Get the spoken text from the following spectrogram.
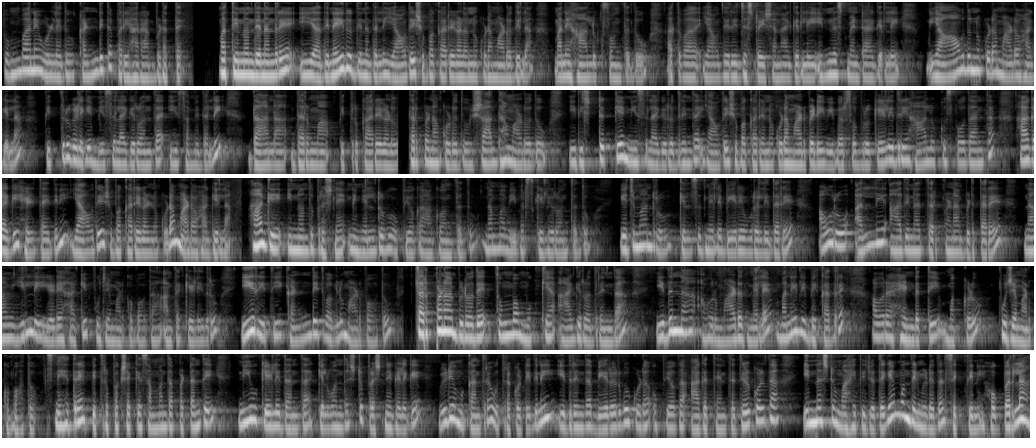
ತುಂಬಾ ಒಳ್ಳೆಯದು ಖಂಡಿತ ಪರಿಹಾರ ಆಗಿಬಿಡತ್ತೆ. ಮತ್ತಿನ್ನೊಂದೇನೆಂದರೆ, ಈ ಹದಿನೈದು ದಿನದಲ್ಲಿ ಯಾವುದೇ ಶುಭ ಕಾರ್ಯಗಳನ್ನು ಕೂಡ ಮಾಡೋದಿಲ್ಲ. ಮನೆ ಹಾಲುಕ್ಸೋವಂಥದ್ದು ಅಥವಾ ಯಾವುದೇ ರಿಜಿಸ್ಟ್ರೇಷನ್ ಆಗಿರಲಿ ಇನ್ವೆಸ್ಟ್ಮೆಂಟ್ ಆಗಿರಲಿ, ಯಾವುದನ್ನು ಕೂಡ ಮಾಡೋ ಹಾಗಿಲ್ಲ. ಪಿತೃಗಳಿಗೆ ಮೀಸಲಾಗಿರುವಂಥ ಈ ಸಮಯದಲ್ಲಿ ದಾನ, ಧರ್ಮ, ಪಿತೃ ಕಾರ್ಯಗಳು ತರ್ಪಣ ಕೊಡೋದು, ಶ್ರಾದ್ದ ಮಾಡೋದು, ಇದಿಷ್ಟಕ್ಕೆ ಮೀಸಲಾಗಿರೋದ್ರಿಂದ ಯಾವುದೇ ಶುಭ ಕಾರ್ಯನೂ ಕೂಡ ಮಾಡಬೇಡಿ. ವಿವರ್ಸ್ ಒಬ್ಬರು ಕೇಳಿದ್ರಿ ಹಾಲು ಉಕ್ಕಿಸ್ಬೋದಾ ಅಂತ. ಹಾಗಾಗಿ ಹೇಳ್ತಾ ಇದ್ದೀನಿ, ಯಾವುದೇ ಶುಭ ಕಾರ್ಯಗಳನ್ನು ಕೂಡ ಮಾಡೋ ಹಾಗಿಲ್ಲ. ಹಾಗೆ ಇನ್ನೊಂದು ಪ್ರಶ್ನೆ, ನಿಮ್ಮೆಲ್ರಿಗೂ ಉಪಯೋಗ ಆಗುವಂಥದ್ದು, ನಮ್ಮ ವಿವರ್ಸ್ ಕೇಳಿರುವಂಥದ್ದು. ಯಜಮಾನರು ಕೆಲಸದ ಮೇಲೆ ಬೇರೆ ಊರಲ್ಲಿದ್ದಾರೆ. ಅವರು ಅಲ್ಲಿ ಆ ದಿನ ತರ್ಪಣ ಬಿಡ್ತಾರೆ. ನಾವು ಇಲ್ಲಿ ಎಡೆ ಹಾಕಿ ಪೂಜೆ ಮಾಡ್ಕೋಬಹುದಾ ಅಂತ ಕೇಳಿದರು. ಈ ರೀತಿ ಖಂಡಿತವಾಗ್ಲೂ ಮಾಡಬಹುದು. ತರ್ಪಣ ಬಿಡೋದೇ ತುಂಬ ಮುಖ್ಯ ಆಗಿರೋದ್ರಿಂದ ಇದನ್ನು ಅವರು ಮಾಡಿದ್ಮೇಲೆ ಮನೇಲಿ ಬೇಕಾದರೆ ಅವರ ಹೆಂಡತಿ, ಮಕ್ಕಳು ಪೂಜೆ ಮಾಡ್ಕೋಬಹುದು. ಸ್ನೇಹಿತರೆ, ಪಿತೃಪಕ್ಷಕ್ಕೆ ಸಂಬಂಧಪಟ್ಟಂತೆ ನೀವು ಕೇಳಿದಂಥ ಕೆಲವೊಂದಷ್ಟು ಪ್ರಶ್ನೆಗಳಿಗೆ ವಿಡಿಯೋ ಮುಖಾಂತರ ಉತ್ತರ ಕೊಟ್ಟಿದ್ದೀನಿ. ಇದರಿಂದ ಬೇರೆಯವ್ರಿಗೂ ಕೂಡ ಉಪಯೋಗ ಆಗತ್ತೆ ಅಂತ ತಿಳ್ಕೊಳ್ತಾ ಇನ್ನಷ್ಟು ಮಾಹಿತಿ ಜೊತೆಗೆ ಮುಂದಿನ ವಿಡಿಯೋದಲ್ಲಿ ಸಿಗ್ತೀನಿ. ಹೋಗಿ ಬರಲಾ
